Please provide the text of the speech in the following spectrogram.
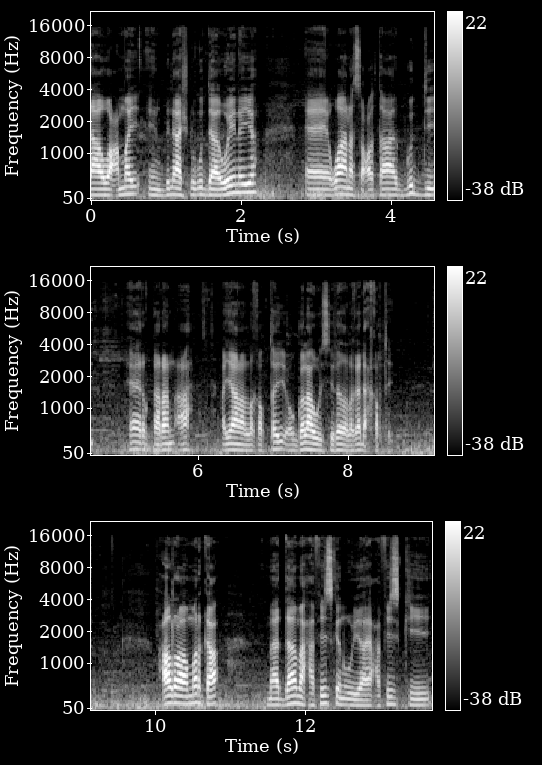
dhaawacmay in bilaash lagu daaweynayo waana socotaa guddi heer qaran ah ayaana la qabtay oo golaha wasiirada laga dhex qabtay. Waxaa la rabaa marka maadaama xafiiskan uu yahay xafiiskii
